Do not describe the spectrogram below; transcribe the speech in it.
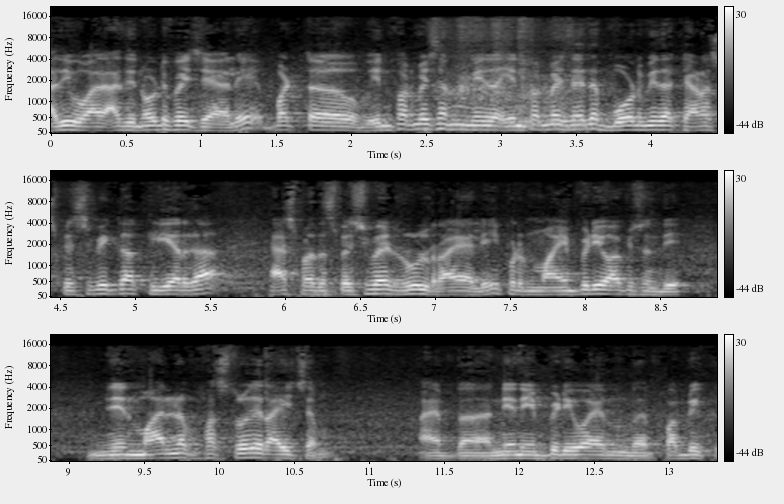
అది అది నోటిఫై చేయాలి. బట్ ఇన్ఫర్మేషన్ మీద ఇన్ఫర్మేషన్ అయితే బోర్డు మీద చాలా స్పెసిఫిక్గా క్లియర్గా as per the specified rule రాయాలి. ఇప్పుడు మా ఎంపీడీ ఆఫీస్ ఉంది. నేను మారిన ఫస్ట్ రోజే రాయించాం. ఐఎమ్ నేను MPDO I'm public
